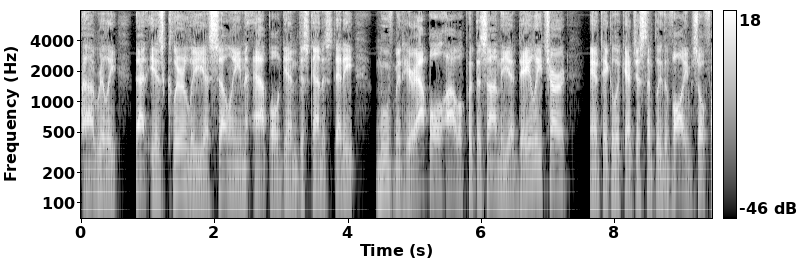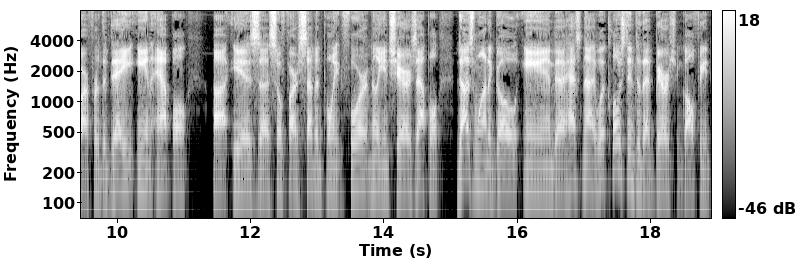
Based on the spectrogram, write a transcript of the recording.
Uh, really, that is clearly uh, selling Apple. Again, just kind of steady movement here. Apple, uh, we'll put this on the daily chart and take a look at just simply the volume so far for the day in Apple. Uh, is uh, so far 7.4 million shares. Apple does want to go and uh, has not well, closed into that bearish engulfing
